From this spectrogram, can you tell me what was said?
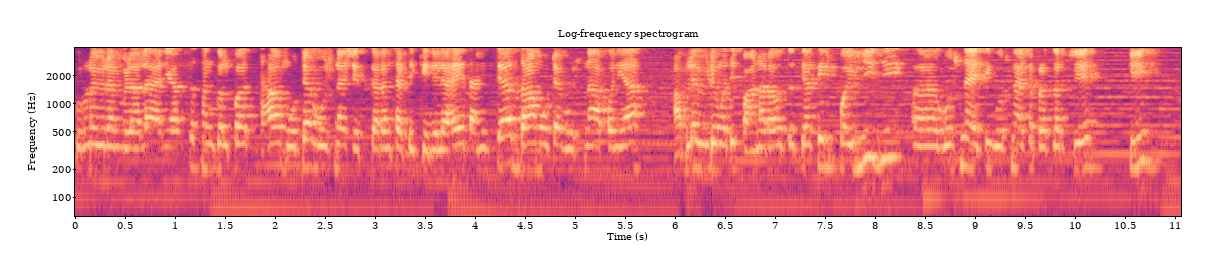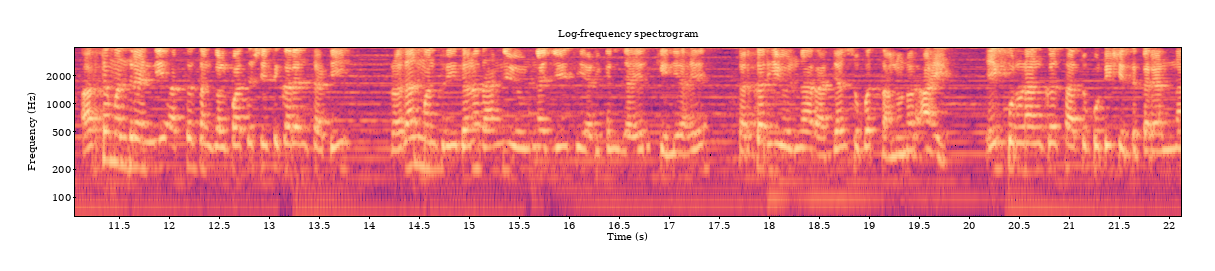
पूर्णविराम मिळाला आणि अर्थसंकल्पात दहा मोठ्या घोषणा शेतकऱ्यांसाठी केलेल्या आहेत आणि त्या दहा मोठ्या घोषणा आपण या आपल्या व्हिडिओमध्ये पाहणार आहोत. तर त्यातील पहिली जी घोषणा आहे ती घोषणा अशा प्रकारची आहे की अर्थमंत्र्यांनी अर्थसंकल्पात शेतकऱ्यांसाठी प्रधानमंत्री धनधान्य योजना जी आहे ती या ठिकाणी जाहीर केली आहे. सरकार ही योजना राज्यांसोबत चालवणार आहे. एक पूर्णांक सात कोटी शेतकऱ्यांना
